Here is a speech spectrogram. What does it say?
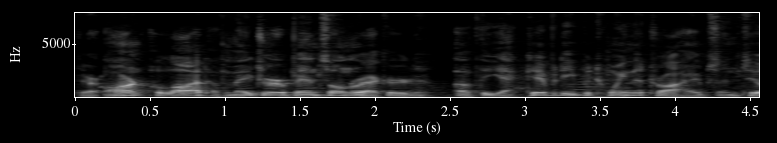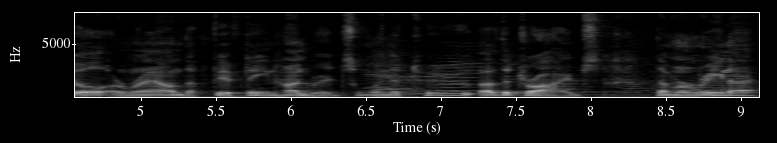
There aren't a lot of major events on record of the activity between the tribes until around the 1500s when the two of the tribes, the Merina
